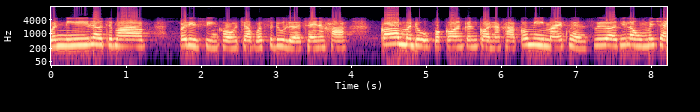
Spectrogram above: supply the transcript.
วันนี้เราจะมาประดิษฐ์สิ่งของจากวัสดุเหลือใช้นะคะ ก็มาดูอุปกรณ์กันก่อนนะคะ ก็มีไม้แขวนเสื้อที่เราไม่ใช้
